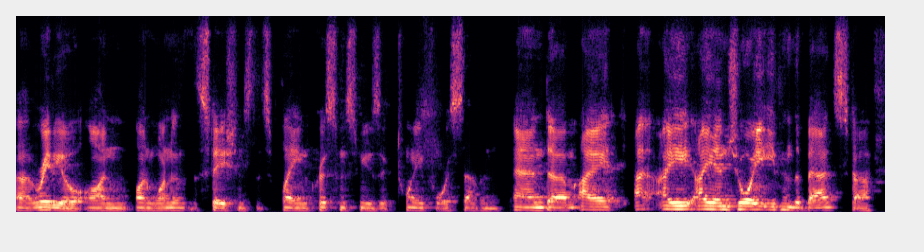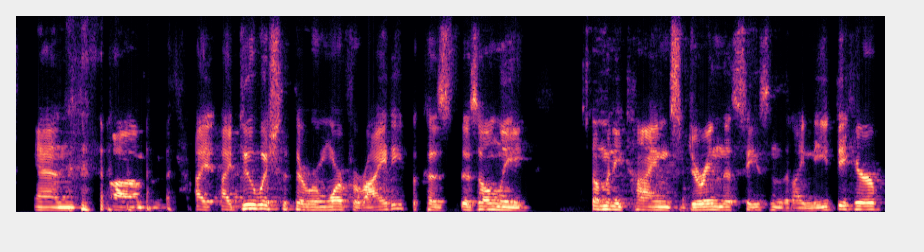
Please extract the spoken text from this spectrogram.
uh, radio on on one of the stations that's playing Christmas music 24 seven, and um, I, I I enjoy even the bad stuff, and um, I I do wish that there were more variety because there's only so many times during the season that I need to hear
